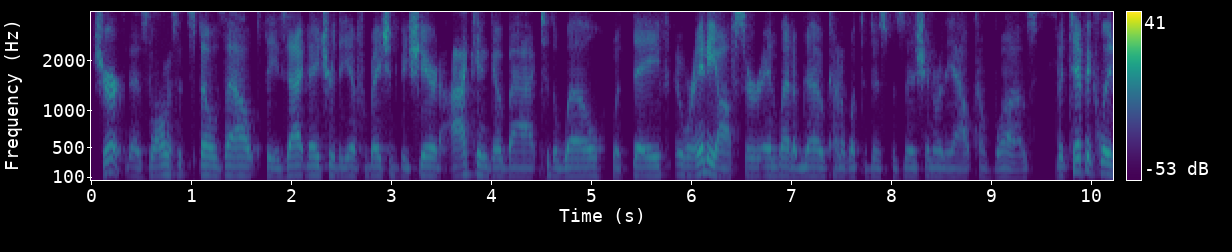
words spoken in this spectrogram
sure, as long as it spells out the exact nature of the information to be shared, I can go back to the well with Dave or any officer and let them know kind of what the disposition or the outcome was. But typically,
